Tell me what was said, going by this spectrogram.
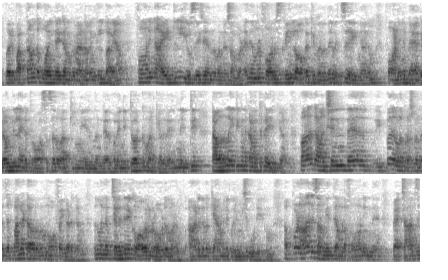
ഇപ്പൊ ഒരു പത്താമത്തെ പോയിന്റ് ആയിട്ട് നമുക്ക് വേണമെങ്കിൽ പറയാം. ഫോണിന് ഐഡിൽ യൂസേജ് എന്ന് പറഞ്ഞ സംഭവം. അതായത് നമ്മൾ ഫോൺ സ്ക്രീൻ ലോക്ക് ആക്കി വെറുതെ വെച്ച് കഴിഞ്ഞാലും ഫോണിന് ബാക്ക്ഗ്രൗണ്ടിൽ അതിന്റെ പ്രോസസർ വർക്കിംഗ് ചെയ്യുന്നുണ്ട്. അതുപോലെ നെറ്റ്വർക്കും വർക്ക് ചെയ്യുന്നുണ്ട്. നെറ്റ് ടവറിനായിട്ട് ഇങ്ങനെ കണക്റ്റഡ് ആയിരിക്കുകയാണ്. അപ്പൊ ആ കണക്ഷന്റെ ഇപ്പൊ ഉള്ള പ്രശ്നം എന്ന് വെച്ചാൽ പല ടവറുകളും ഓഫ് ആയി കിടക്കാണ് അതുമല്ല ചിലതിലേക്ക് ഓവർലോഡുമാണ് ആളുകൾ ക്യാമ്പിലേക്ക് ഒരുമിച്ച് കൂടിയിരിക്കുമ്പോൾ അപ്പോൾ ആ ഒരു സമയത്ത് നമ്മളെ ഫോണിന് ചാർജ്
